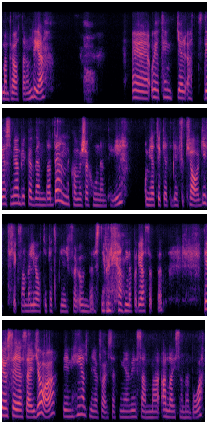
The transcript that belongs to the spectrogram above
man pratar om det. Eh, och jag tänker att det som jag brukar vända den konversationen till, om jag tycker att det blir för klagigt, liksom, eller jag tycker att det blir för understimulerande på det sättet, det är att säga så här, ja, det är en helt nya förutsättningar, vi är samma, alla i samma båt.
